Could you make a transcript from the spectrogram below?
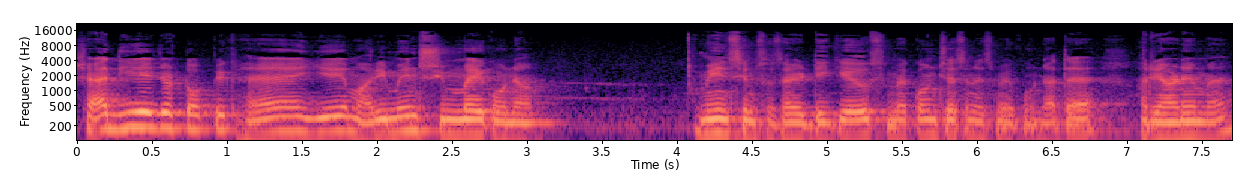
शायद ये जो टॉपिक हैं, ये हमारी मेन स्ट्रीम में एक होना। मेन स्ट्रीम सोसाइटी के उसमें कॉन्शियसनेस में कौन जाता है हरियाणा में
